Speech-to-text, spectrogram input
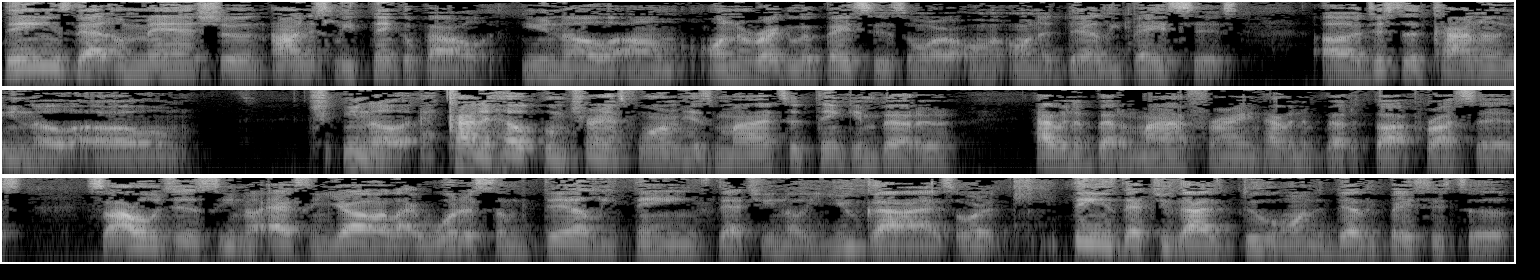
things that a man should honestly think about, you know, um, on a regular basis or on, on a daily basis, uh, just to kind of, you know, um, tr- you know, kind of help him transform his mind to thinking better, having a better mind frame, having a better thought process. So I was just, you know, asking y'all like, what are some daily things that you know you guys or things that you guys do on a daily basis to,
